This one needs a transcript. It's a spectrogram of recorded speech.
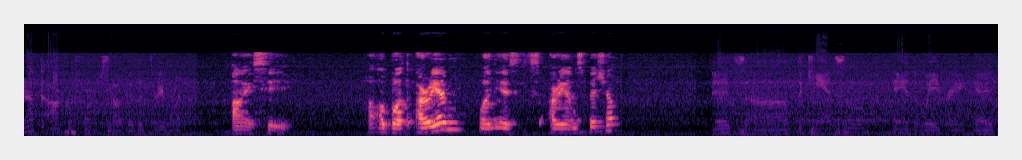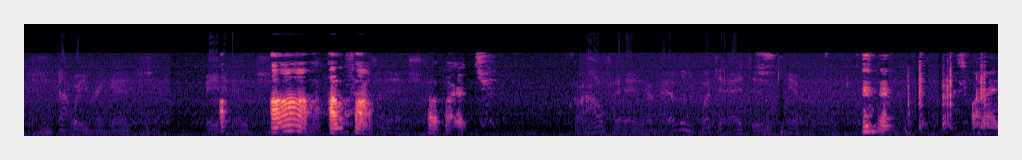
not the Aquaform Salva, the three one. I see. How about ArYahn? What is ArYahn special? It's um the cancel and the wavering edge. Not wavering edge. Beta edge. Ah, Alpha. Alpha edge. Alpha Edge. Oh, alpha edge. Okay, there's a bunch of edges. You Can't really like, it's fine.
